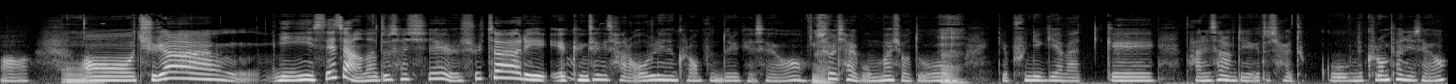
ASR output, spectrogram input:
어, 어. 어, 주량이 세지 않아도 사실 술자리에 굉장히 잘 어울리는 그런 분들이 계세요. 네. 술잘 못 마셔도 네. 분위기에 맞게 다른 사람들 얘기도 잘 듣고 근데 그런 편이세요?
